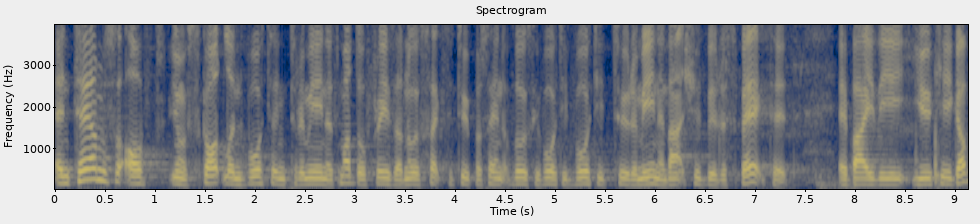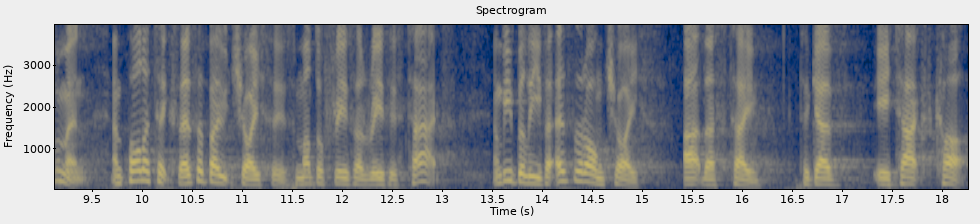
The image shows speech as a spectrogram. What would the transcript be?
In terms of you know, Scotland voting to remain, as Murdo Fraser knows, 62% of those who voted voted to remain, and that should be respected uh, by the UK government. And politics is about choices. Murdo Fraser raises tax. And we believe it is the wrong choice at this time to give a tax cut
